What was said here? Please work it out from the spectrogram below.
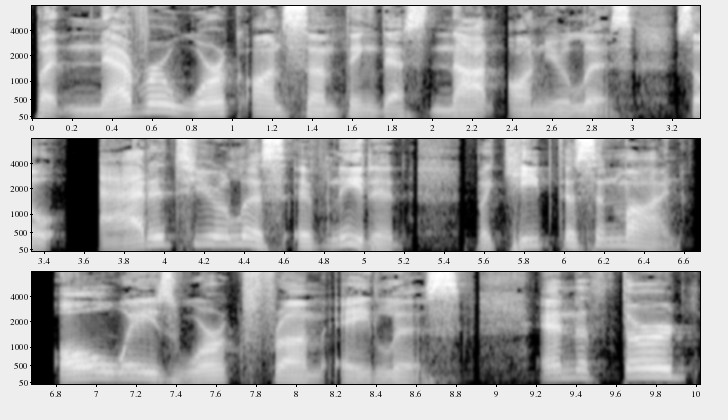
But never work on something that's not on your list. So add it to your list if needed, but keep this in mind. Always work from a list. And the third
